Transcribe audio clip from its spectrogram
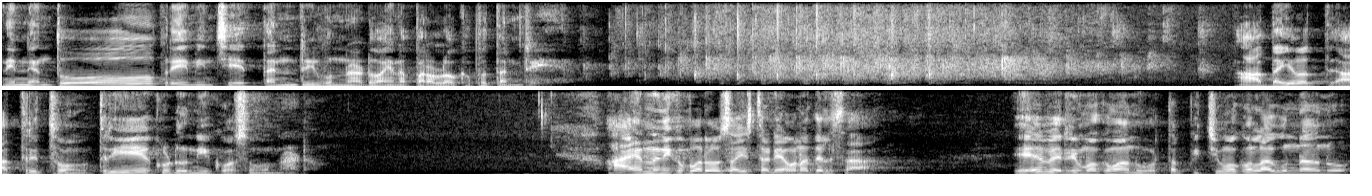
నిన్నెంతో ప్రేమించే తండ్రి ఉన్నాడు ఆయన పరలోకపు తండ్రి. ఆ దైవ ఆ త్రిత్వం త్రియేకుడు నీ కోసం ఉన్నాడు. ఆయన నీకు భరోసా ఇస్తాడు. ఏమన్నా తెలుసా? ఏ వెర్రి ముఖమా? నువ్వు ఉత్త పిచ్చి ముఖంలాగున్నావు నువ్వు.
